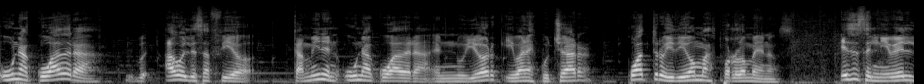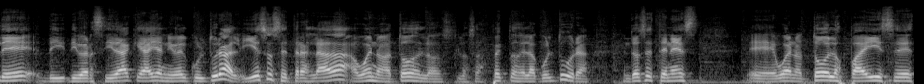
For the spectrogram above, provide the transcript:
una cuadra, hago el desafío, caminen una cuadra en New York y van a escuchar cuatro idiomas por lo menos. Ese es el nivel de di- diversidad que hay a nivel cultural y eso se traslada a, bueno, a todos los, los aspectos de la cultura. Entonces tenés, eh, bueno, todos los países,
